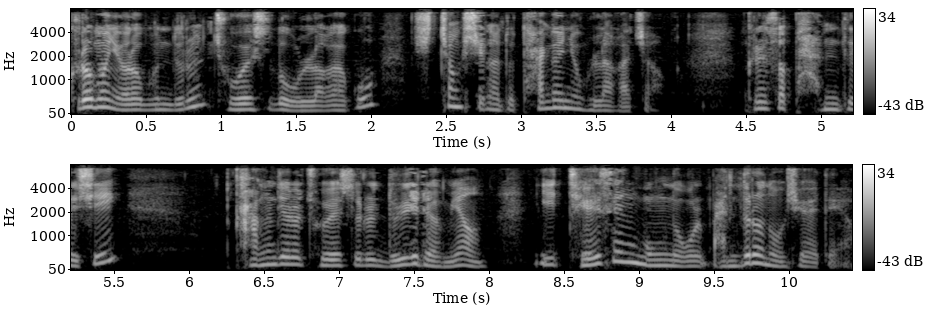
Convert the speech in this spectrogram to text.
그러면 여러분들은 조회수도 올라가고 시청 시간도 당연히 올라가죠. 그래서 반드시 강제로 조회수를 늘리려면 이 재생 목록을 만들어 놓으셔야 돼요.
